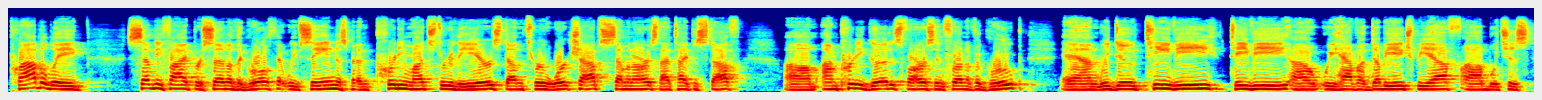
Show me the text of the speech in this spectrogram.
probably 75% of the growth that we've seen has been pretty much through the years, done through workshops, seminars, that type of stuff. Um, I'm pretty good as far as in front of a group, and we do TV. TV, uh, we have a WHBF, uh, which is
